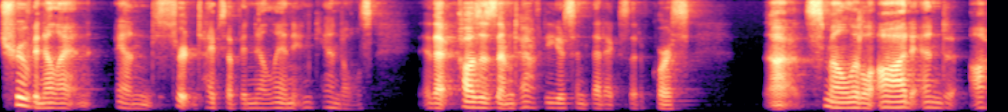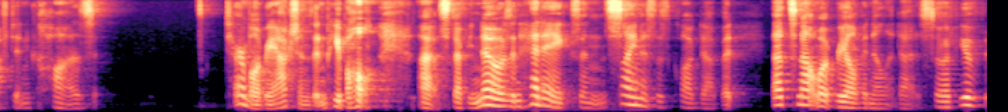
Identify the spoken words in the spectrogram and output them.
true vanilla and, certain types of vanillin in candles that causes them to have to use synthetics that, of course, uh, smell a little odd and often cause terrible reactions in people uh, stuffy nose and headaches and sinuses clogged up. But that's not what real vanilla does. So if you've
